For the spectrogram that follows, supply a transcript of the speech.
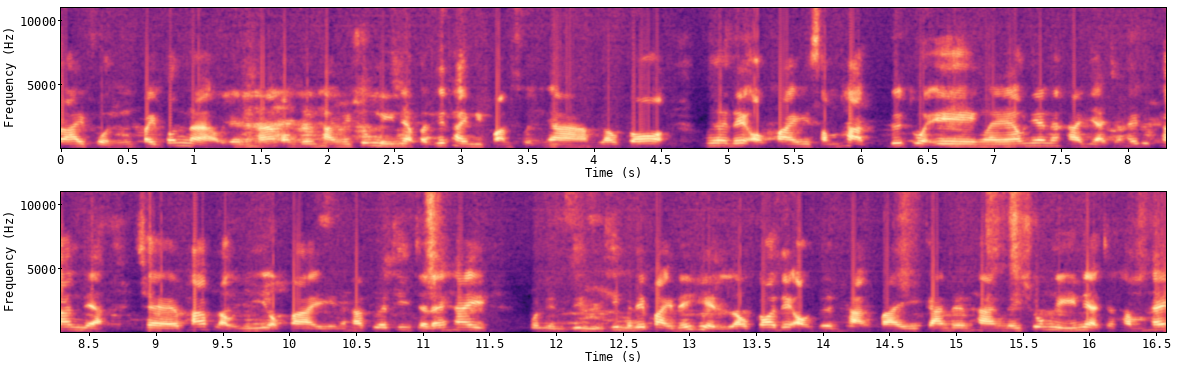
ปลายฝนไปต้นหนาวเนี่ยนะคะออกเดินทางในช่วงนี้เนี่ยประเทศไทยมีความสวยงาม แล้วก็เมื่อได้ออกไปสัมผัสด้วยตัวเองแล้วเนี่ยนะคะ อยากจะให้ทุกท่านเนี่ยแชร์ภาพเหล่านี้ออกไปนะคะ เพื่อที่จะได้ให้ คนอื่นๆที่ไม่ได้ไปได้เห็นแล้วก็ได้ออกเดินทางไป การเดินทางในช่วงนี้เนี่ยจะทำให้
